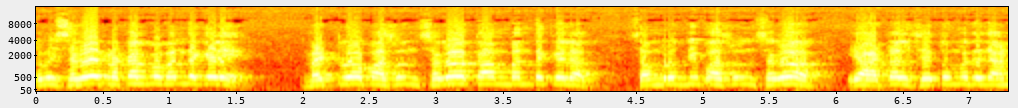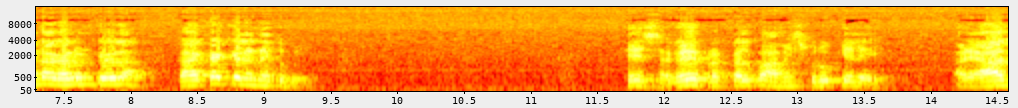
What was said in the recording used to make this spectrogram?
तुम्ही सगळे प्रकल्प बंद केले. मेट्रो पासून सगळं काम बंद केलं. समृद्धीपासून सगळं या अटल सेतूमध्ये दांडा घालून ठेवला. काय काय केलं नाही तुम्ही? हे सगळे प्रकल्प आम्ही सुरू केले. आणि आज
